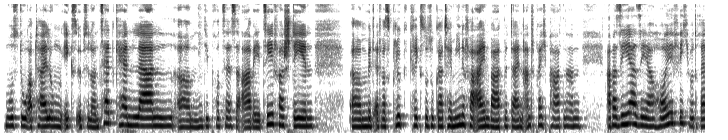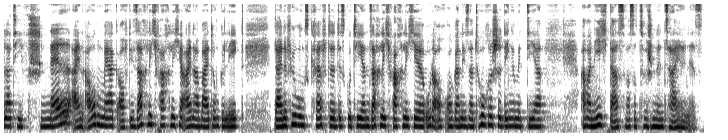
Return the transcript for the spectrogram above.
musst du Abteilungen XYZ kennenlernen, ähm, die Prozesse A, B, C verstehen. Ähm, mit etwas Glück kriegst du sogar Termine vereinbart mit deinen Ansprechpartnern. Aber sehr, sehr häufig wird relativ schnell ein Augenmerk auf die sachlich-fachliche Einarbeitung gelegt. Deine Führungskräfte diskutieren sachlich-fachliche oder auch organisatorische Dinge mit dir, aber nicht das, was so zwischen den Zeilen ist.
